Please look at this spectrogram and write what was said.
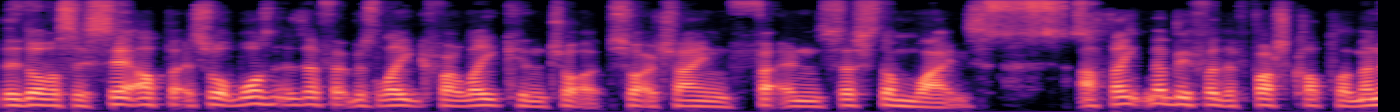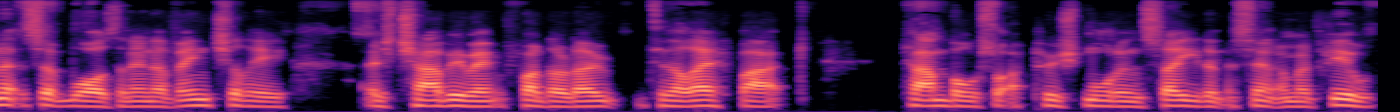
they'd obviously set up it so it wasn't as if it was like for like and try, sort of try and fit in system wise. I think maybe for the first couple of minutes it was, and then eventually as Chabi went further out to the left back, Campbell sort of pushed more inside into centre midfield.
